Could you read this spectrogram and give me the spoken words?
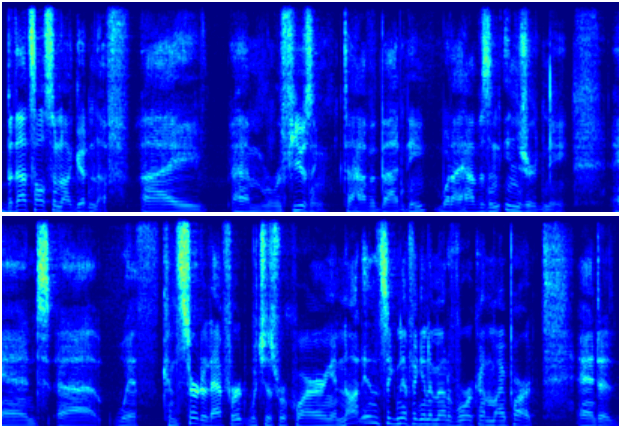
but that's also not good enough. I am refusing to have a bad knee. What I have is an injured knee. And uh, with concerted effort, which is requiring a not insignificant amount of work on my part, and a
